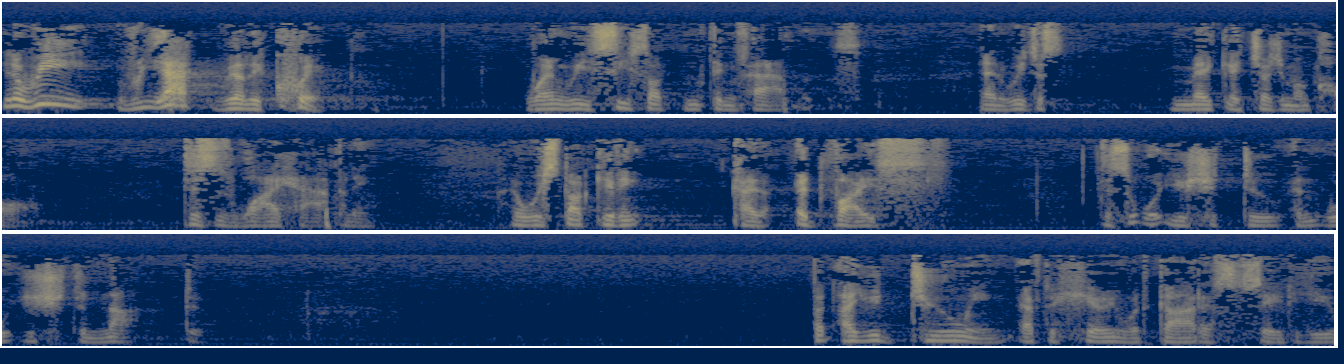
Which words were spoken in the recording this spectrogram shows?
You know, we react really quick when we see certain things happen, and we just make a judgment call. This is why happening. And we start giving kind of advice. This is what you should do and what you should not do. But are you doing after hearing what God has to say to you?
